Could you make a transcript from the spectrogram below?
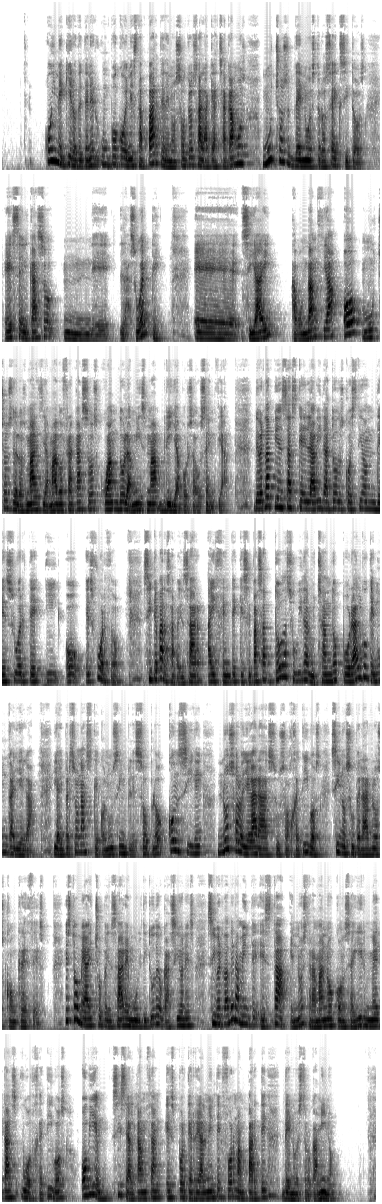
Hoy me quiero detener un poco en esta parte de nosotros a la que achacamos muchos de nuestros éxitos. Es el caso mm, de la suerte. Eh, si hay abundancia o muchos de los mal llamados fracasos cuando la misma brilla por su ausencia. ¿De verdad piensas que en la vida todo es cuestión de suerte y o esfuerzo? Si te paras a pensar, hay gente que se pasa toda su vida luchando por algo que nunca llega y hay personas que con un simple soplo consiguen no solo llegar a sus objetivos, sino superarlos con creces. Esto me ha hecho pensar en multitud de ocasiones si verdaderamente está en nuestra mano conseguir metas u objetivos o bien si se alcanzan es porque realmente forman parte de nuestro camino.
